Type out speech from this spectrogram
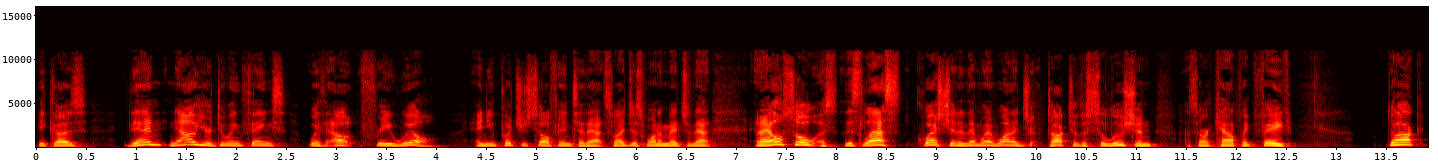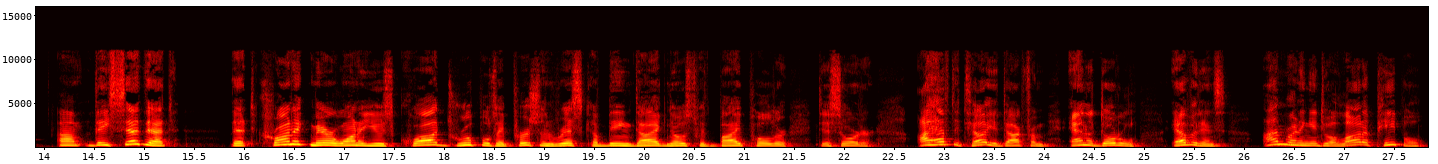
because then now you're doing things without free will and you put yourself into that. So I just want to mention that. And I also uh, this last question and then I want to talk to the solution. That's our Catholic faith. Doc, um, they said that that chronic marijuana use quadruples a person's risk of being diagnosed with bipolar disorder. I have to tell you, Doc, from anecdotal evidence, I'm running into a lot of people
